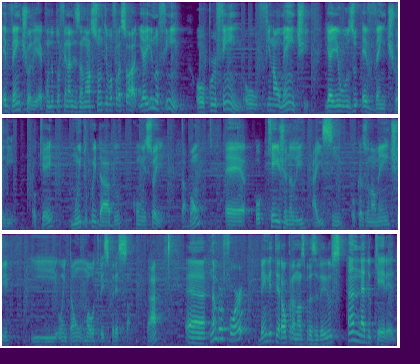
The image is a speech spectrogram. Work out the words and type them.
Eventually é quando eu estou finalizando um assunto e eu vou falar só, assim, e aí no fim, ou por fim, ou finalmente, e aí eu uso eventually, ok? Muito cuidado com isso aí. tá bom? É, occasionally, aí sim, ocasionalmente, e, ou então uma outra expressão, tá? Uh, number four, bem literal para nós brasileiros, uneducated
